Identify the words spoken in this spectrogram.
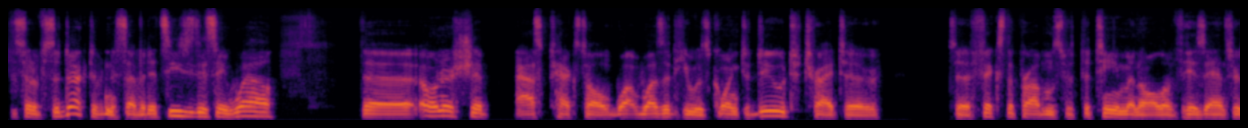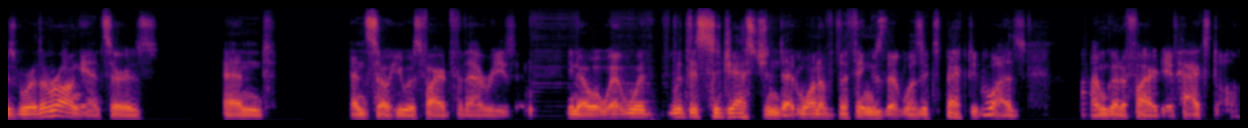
the sort of seductiveness of it. It's easy to say, well, the ownership asked Hextall what was it he was going to do to try to to fix the problems with the team, and all of his answers were the wrong answers, and and so he was fired for that reason. You know, with with the suggestion that one of the things that was expected was, I'm going to fire Dave Hakstol,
